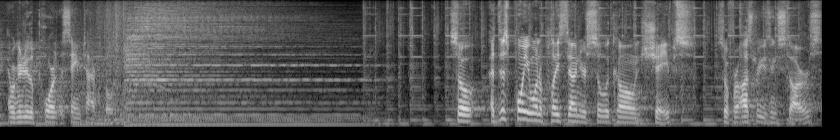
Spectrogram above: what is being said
and we're gonna do the pour at the same time for both of them. So at this point, you wanna place down your silicone shapes. So for us, we're using stars.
